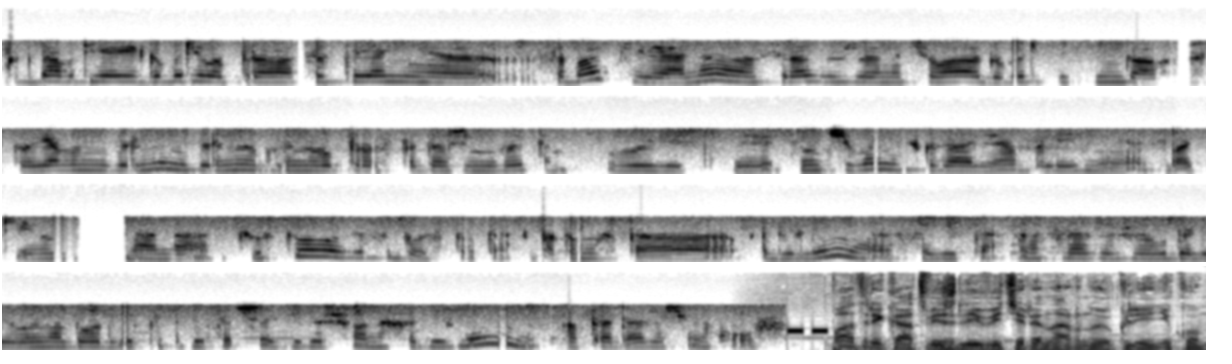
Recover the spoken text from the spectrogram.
Когда вот я ей говорила про состояние собаки, она сразу же начала говорить о деньгах, что я вам не верну, не верну. Я говорю, ну вопрос-то даже не в этом. Вы ничего не сказали о болезни собаки она чувствовала за собой что-то, потому что объявление с она сразу же удалила. У меня было 256 завершенных объявлений о продаже щенков. Патрика отвезли в ветеринарную клинику.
